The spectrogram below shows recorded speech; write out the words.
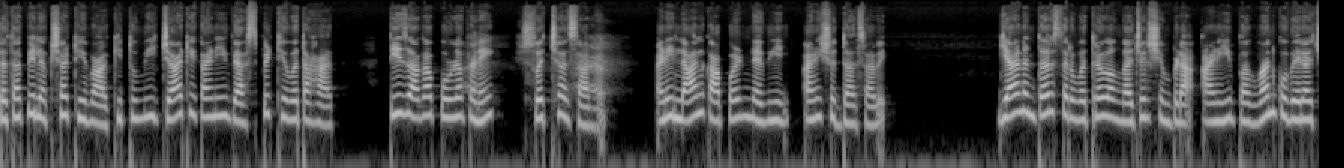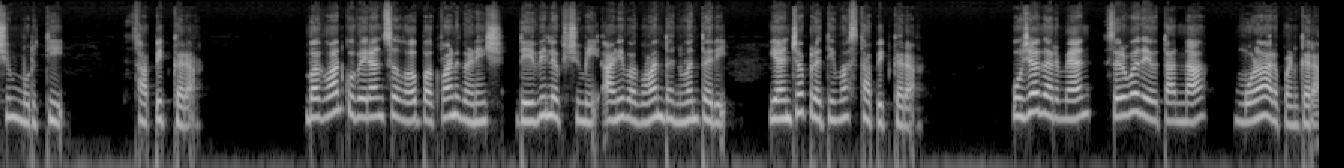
तथापि लक्षात ठेवा की तुम्ही ज्या ठिकाणी व्यासपीठ ठेवत आहात ती जागा पूर्णपणे स्वच्छ असावी आणि लाल कापड नवीन आणि शुद्ध असावे. यानंतर सर्वत्र गंगाजल शिंपडा आणि भगवान कुबेराची मूर्ती स्थापित करा. भगवान कुबेरांसह भगवान गणेश देवी लक्ष्मी आणि भगवान धन्वंतरी यांच्या प्रतिमा स्थापित करा. पूजा दरम्यान सर्व देवतांना मोळा अर्पण करा.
